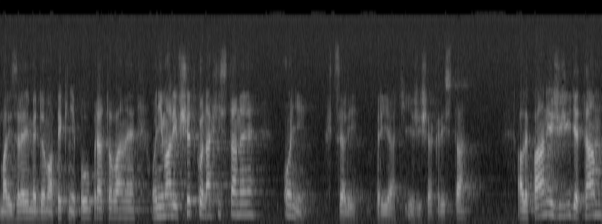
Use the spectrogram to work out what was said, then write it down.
mali zrejme doma pekne poupratované, oni mali všetko nachystané, oni chceli prijať Ježiša Krista. Ale Pán Ježiš ide tam,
